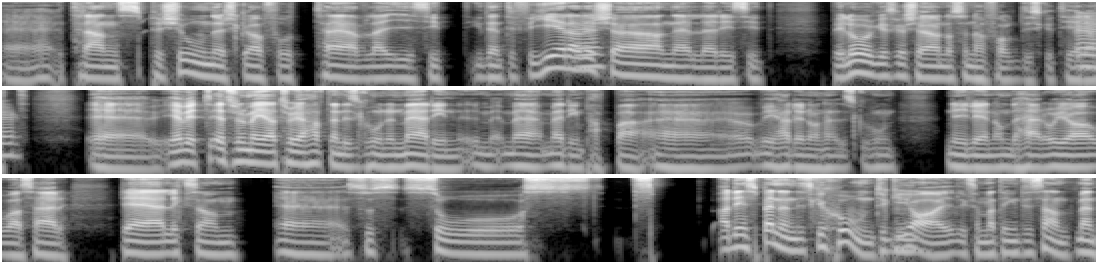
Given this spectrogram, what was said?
eh, transpersoner ska få tävla i sitt identifierade Mm. kön eller i sitt biologiska kön. Och sen har folk diskuterat. Mm. Eh, jag, vet, jag, tror med, jag tror jag har haft den diskussionen med din, med, med din pappa. Eh, vi hade någon här diskussion nyligen om det här och jag var så här. Det är liksom eh, så, så ja, det är en spännande diskussion tycker Mm. jag, liksom, att det är intressant. Men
